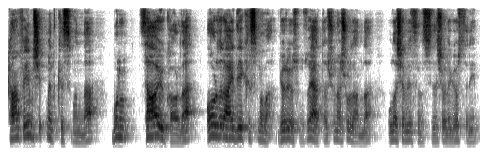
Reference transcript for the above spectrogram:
confirm shipment kısmında bunun sağ yukarıda order ID kısmı var. Görüyorsunuz. Veyahut da şuna şuradan da ulaşabilirsiniz. Size şöyle göstereyim.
